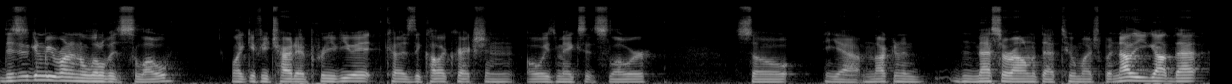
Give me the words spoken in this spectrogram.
this is gonna be running a little bit slow like if you try to preview it because the color correction always makes it slower so yeah I'm not gonna mess around with that too much but now that you got that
